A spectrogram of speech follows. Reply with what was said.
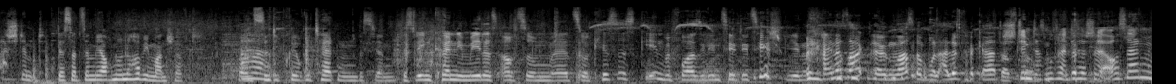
Ach, stimmt. Deshalb sind wir auch nur eine Hobbymannschaft. Bei uns sind die Prioritäten ein bisschen. Deswegen können die Mädels auch zum, äh, zur Kisses gehen, bevor sie den CTC spielen. Und keiner sagt irgendwas, obwohl alle verkatert Stimmt, das muss man an dieser Stelle auch sagen.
